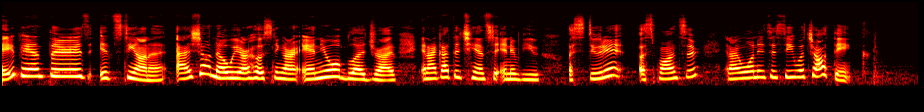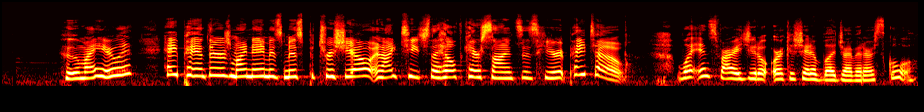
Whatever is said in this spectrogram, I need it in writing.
Hey Panthers, it's Tiana. As y'all know, we are hosting our annual blood drive, and I got the chance to interview a student, a sponsor, and I wanted to see what y'all think. Who am I here with? Hey Panthers, my name is Miss Patricio, and I teach the healthcare sciences here at Paetow. What inspired you to orchestrate a blood drive at our school?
